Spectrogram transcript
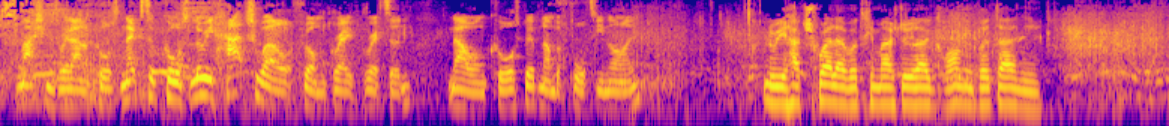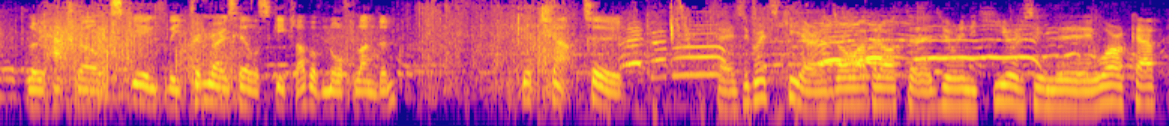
smashing his way down, of course. Next, of course, Louis Hatchwell from Great Britain, now on course, bib number 49. Louis Hatchwell à votre image de la Grande-Bretagne. Louis Hatchwell skiing for the Primrose Hill Ski Club of North London. Good too. Yeah, he's a great skier. Grew up a lot uh, during the years in the World Cup,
